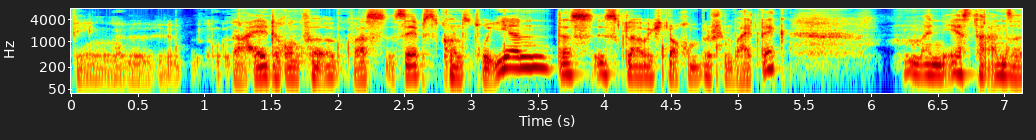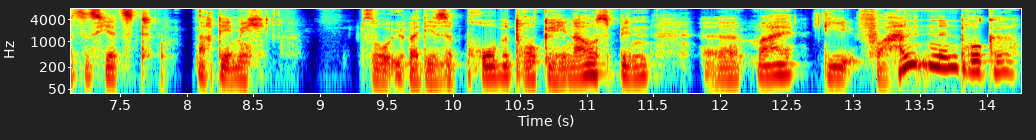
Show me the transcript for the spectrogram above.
wegen äh, eine Halterung für irgendwas selbst konstruieren. Das ist, glaube ich, noch ein bisschen weit weg. Mein erster Ansatz ist jetzt, nachdem ich so über diese Probedrucke hinaus bin, äh, mal die vorhandenen Drucke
